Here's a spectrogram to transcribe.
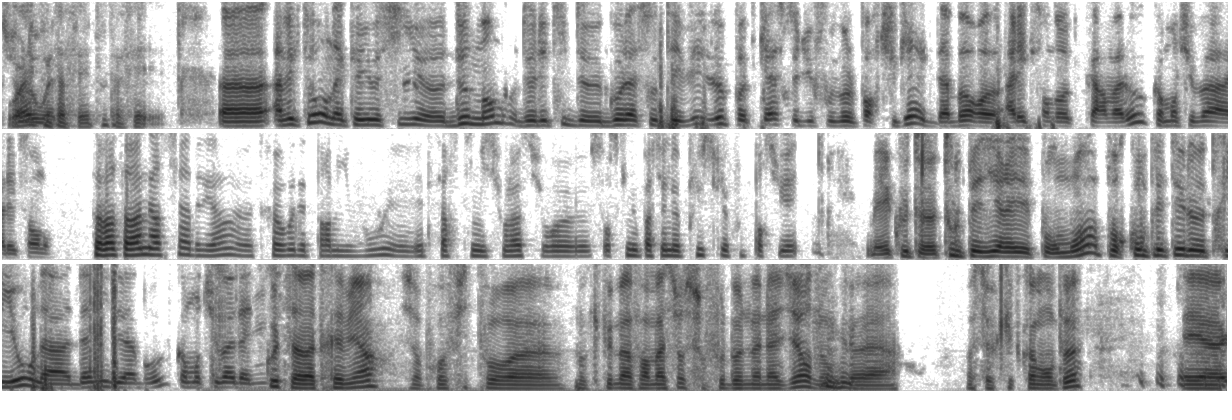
sur Ouais, le tout web. à fait, tout à fait. Euh, avec toi, on accueille aussi deux membres de l'équipe de Golasso TV, le podcast du football portugais, avec d'abord Alexandre Carvalho. Comment tu vas, Alexandre? Ça va, ça va, merci Adrien. Euh, très heureux d'être parmi vous et, et de faire cette émission-là sur, euh, sur ce qui nous passionne le plus, le foot portugais. Mais écoute, euh, tout le plaisir est pour moi. Pour compléter le trio, on a Dani Deabro. Comment tu vas, Dani? Écoute, ça va très bien. J'en profite pour euh, m'occuper de ma formation sur Football Manager, donc euh, on s'occupe comme on peut. Et euh,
